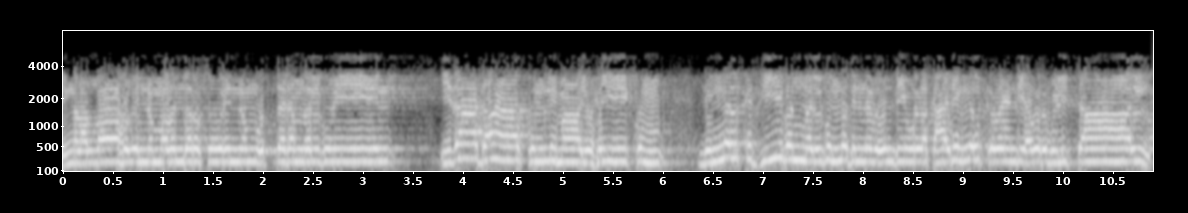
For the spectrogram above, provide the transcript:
നിങ്ങൾ അള്ളാഹുവിനും അവന്റെ റസൂലിനും ഉത്തരം നൽകുകയും ഇതാദാക്കും ലിമായുഹീക്കും നിങ്ങൾക്ക് ജീവൻ നൽകുന്നതിന് വേണ്ടിയുള്ള കാര്യങ്ങൾക്ക് വേണ്ടി അവർ വിളിച്ചാൽ.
